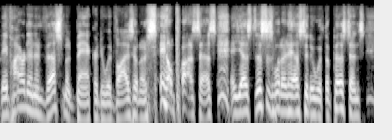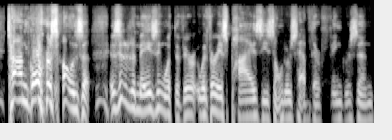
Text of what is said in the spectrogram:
They've hired an investment banker to advise on a sale process. And yes, this is what it has to do with the Pistons. Tom Gores owns it. Isn't it amazing what the ver- what various pies these owners have their fingers in?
